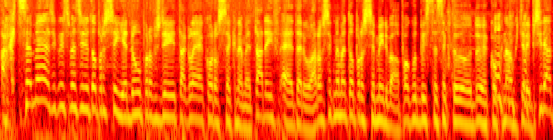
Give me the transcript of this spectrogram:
a chceme, řekli jsme si, že to prostě jednou provždy takhle jako rozsekneme tady v éteru a rozsekneme to prostě my dva. Pokud byste se k, to, jako k nám chtěli přidat,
